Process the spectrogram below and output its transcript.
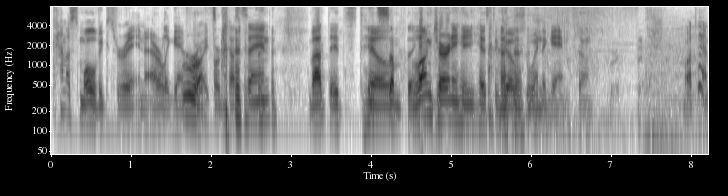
kind of small victory in early game for, right. for Chastain, but it's still it's something. long journey he has to go to win the game. So, but yeah,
